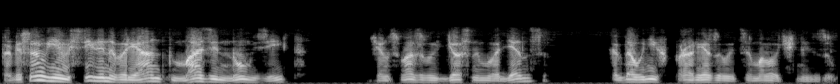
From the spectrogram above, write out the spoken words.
Прописал ей усиленный вариант мази нумзит, чем смазывают десны младенцев, когда у них прорезывается молочный зуб.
